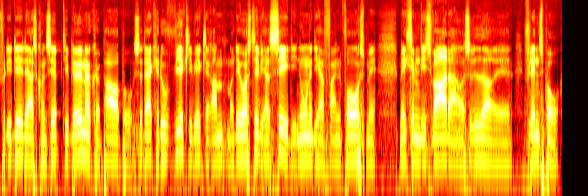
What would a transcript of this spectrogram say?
fordi det er deres koncept. De bliver ved med at køre power på, så der kan du virkelig, virkelig ramme dem. Og det er jo også det, vi har set i nogle af de her Final Fours med, med eksempelvis Vardar og så videre, øh, Flensborg,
